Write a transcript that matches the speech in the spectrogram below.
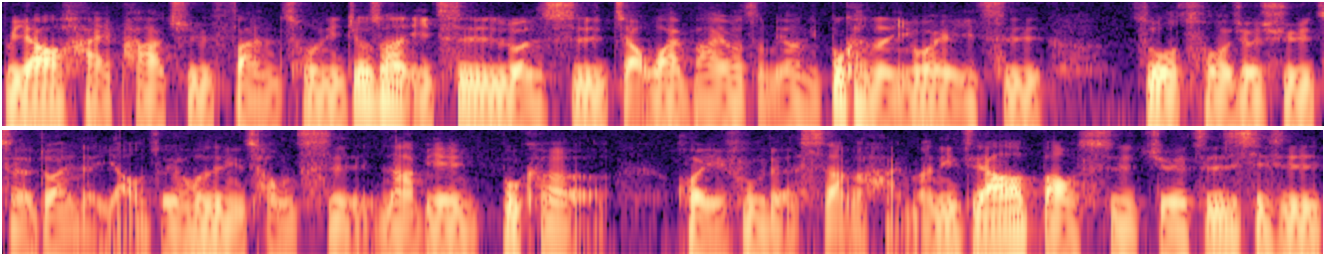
不要害怕去犯错。你就算一次轮式脚外八又怎么样？你不可能因为一次做错就去折断你的腰椎，或者你从此哪边不可恢复的伤害嘛？你只要保持觉知，其实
